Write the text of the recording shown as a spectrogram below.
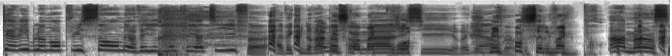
terriblement puissant, merveilleusement créatif, avec une râpe Ah oui, fromage ici, regarde. Mais non, c'est le Mac Pro. Ah mince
